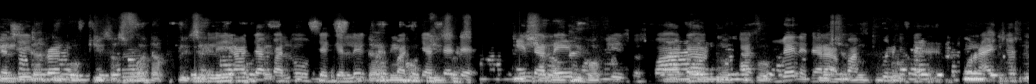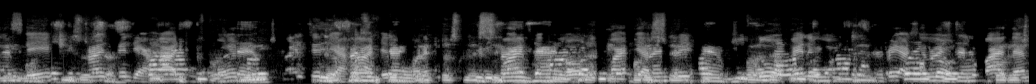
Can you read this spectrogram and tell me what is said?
Echo deliverance, Eliada Balo de Gelecro Batiasede. In the name of Jesus, Father, as many that are persecuted for righteousness' sake, strengthen their heart this morning, them. strengthen their heart Defend this them. morning, Defend revive them. Lord, revive their spirit. You know of anyone to pray and say, Lord, revive them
